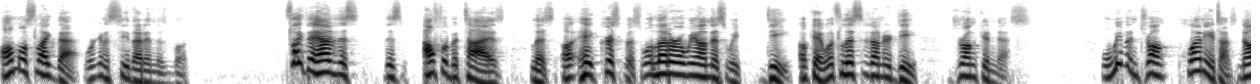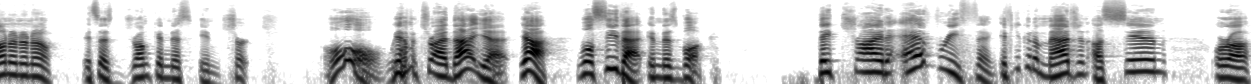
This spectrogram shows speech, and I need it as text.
Almost like that. We're going to see that in this book. It's like they had this, this alphabetized list. Uh, hey, Crispus, what letter are we on this week? D. Okay, what's listed under D? Drunkenness. Well, we've been drunk plenty of times. No, no, no, no. It says drunkenness in church. Oh, we haven't tried that yet. Yeah, we'll see that in this book. They tried everything. If you could imagine a sin or a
